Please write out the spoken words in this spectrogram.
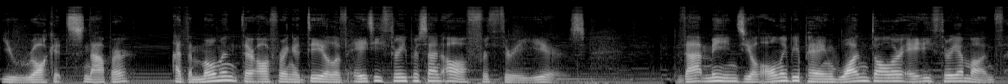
you rocket snapper. At the moment, they're offering a deal of 83% off for three years. That means you'll only be paying $1.83 a month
